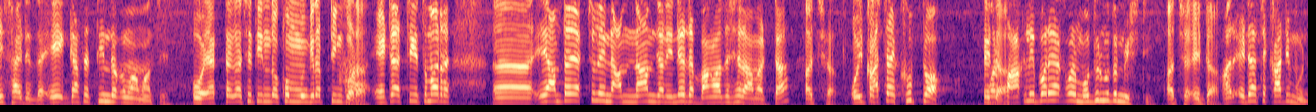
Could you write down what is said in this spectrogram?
এই সাইডে দেয় এই গাছে তিন রকম আম আছে। ও একটা গাছে তিন রকম গ্রাফটিং করা? হ্যাঁ, এটা হচ্ছে তোমার এই আমটা অ্যাকচুয়ালি নাম নাম জানি না এটা বাংলাদেশের আম একটা। আচ্ছা ওই কাঁচায় খুব টক এটা? পাকলে পাকলি পরে একবার মধুর মতন মিষ্টি। আচ্ছা এটা? আর এটা হচ্ছে কাটিমুন।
